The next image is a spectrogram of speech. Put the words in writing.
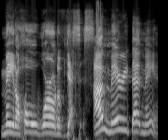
made a whole world of yeses. I married that man.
